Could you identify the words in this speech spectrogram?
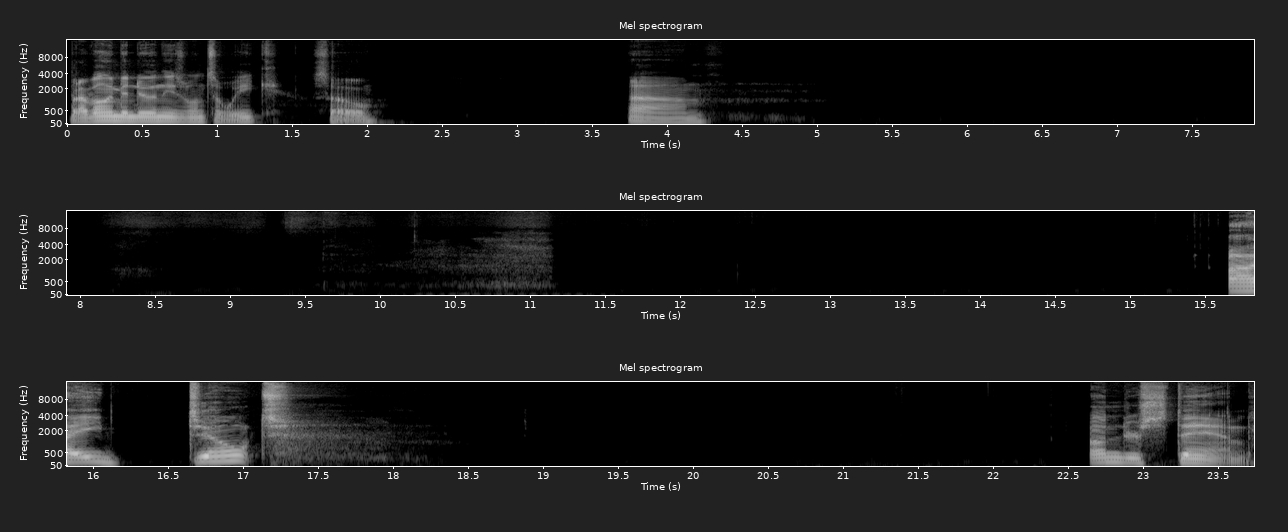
but I've only been doing these once a week, so um I don't understand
